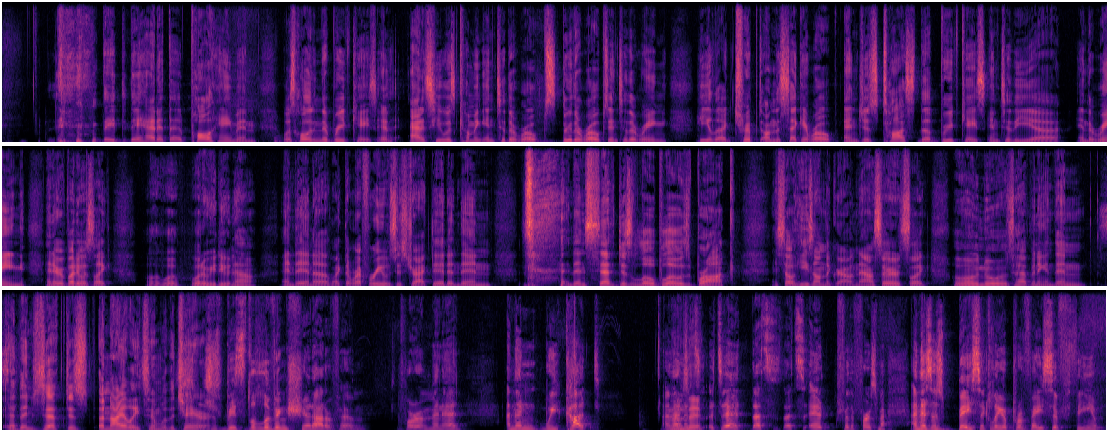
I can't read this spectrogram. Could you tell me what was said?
they they had it that Paul Heyman was holding the briefcase and as he was coming into the ropes, through the ropes into the ring, he like tripped on the second rope and just tossed the briefcase into the uh in the ring and everybody was like, "Well, what what do we do now?" And then uh like the referee was distracted and then and then Seth just low blows Brock. And so he's on the ground now. So it's like, oh no, what's happening? And then Seth- and then Seth just annihilates him with a chair. Just beats the living shit out of him for a minute, and then we cut. And And then it's, was it's it. That's that's it for the first match. And this is basically a pervasive theme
